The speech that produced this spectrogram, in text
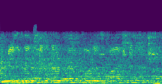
Mir ist Menschen, dass wir wohl das Beispiel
